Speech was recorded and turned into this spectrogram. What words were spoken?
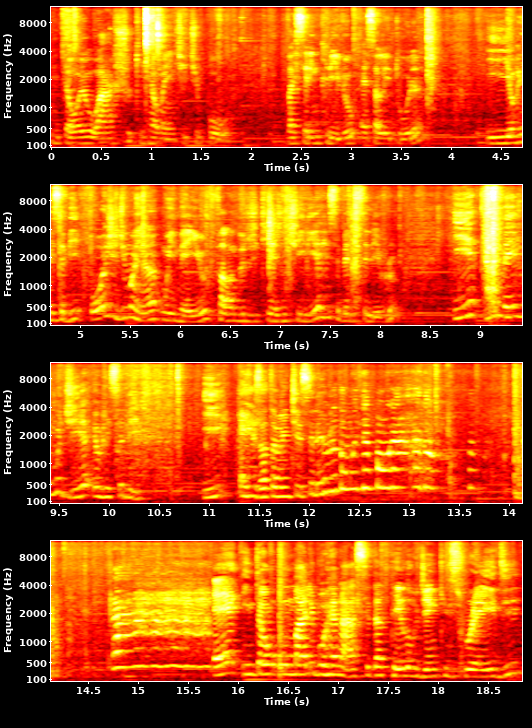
então eu acho que realmente, tipo, vai ser incrível essa leitura. E eu recebi hoje de manhã um e-mail falando de que a gente iria receber esse livro, e no mesmo dia eu recebi. E é exatamente esse livro, eu tô muito empolgado! É, então, o Malibu Renasce, da Taylor Jenkins Reid,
